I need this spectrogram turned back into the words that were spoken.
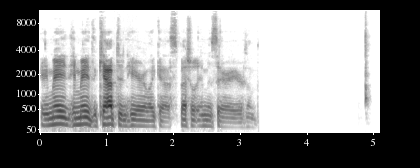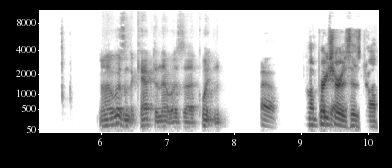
He made he made the captain here like a special emissary or something. No, it wasn't the captain. That was uh, Quinten. Oh, I'm pretty Okay. sure it's his job.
